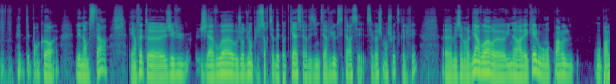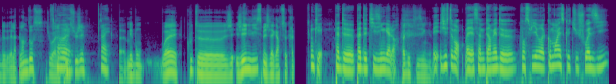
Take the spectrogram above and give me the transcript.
Elle n'était pas encore euh, l'énorme star. Et en fait, euh, j'ai vu, je la vois aujourd'hui en plus sortir des podcasts, faire des interviews, etc. C'est- vachement chouette ce qu'elle fait. Euh, mais j'aimerais bien avoir euh, une heure avec elle où on parle, où on parle de. Elle a plein de doses, tu vois, elle a Ah plein ouais. de sujets. Ouais. Mais bon, ouais, écoute, j'ai j'ai une liste, mais je la garde secrète. Ok, Pas de, pas de teasing alors. Pas de teasing. Et justement, bah, ça me permet de poursuivre. Comment est-ce que tu choisis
